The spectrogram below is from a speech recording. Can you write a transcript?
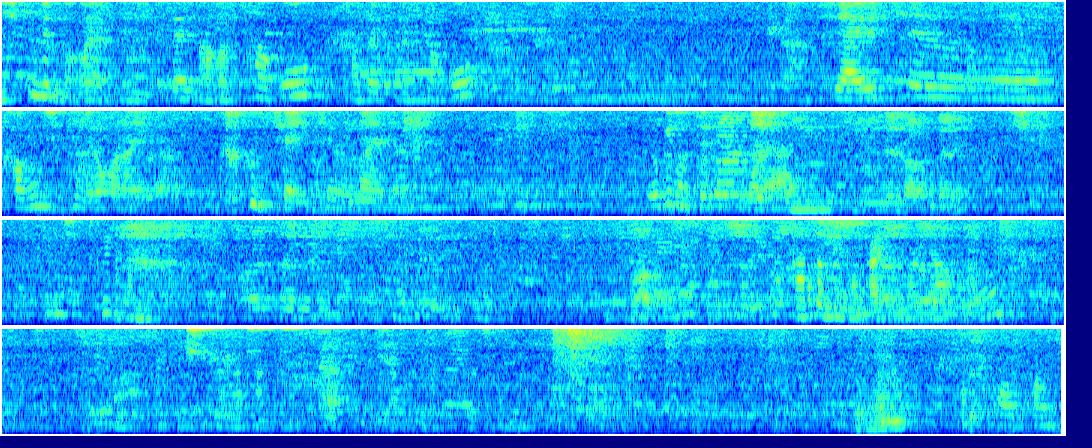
20분 되면 나가야 돼. 나가서 사고 몇개 사고 지하 1층에 가공식품 이런 건 아니다. 지하 2층은 가야 돼. 여기는 어쨌든 그거야. 돈 주는데 나온다네. 30세 다섯 명만 깔끔하게 하고 어, 방금.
